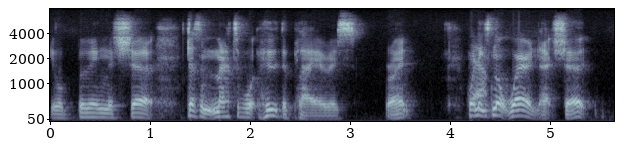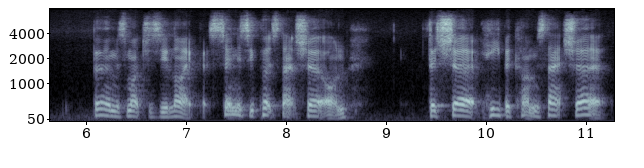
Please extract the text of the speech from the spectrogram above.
you're booing the shirt. It doesn't matter what who the player is, right? When Yeah. he's not wearing that shirt, boo him as much as you like. But as soon as he puts that shirt on, the shirt he becomes that shirt.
